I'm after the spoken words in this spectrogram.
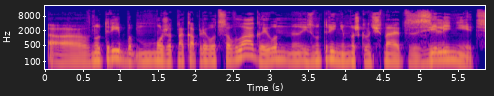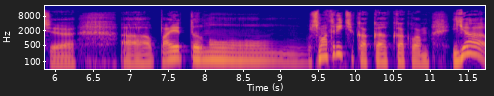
внутри может накапливаться влага, и он изнутри немножко начинает зеленеть. А, поэтому смотрите, как, как вам. Я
